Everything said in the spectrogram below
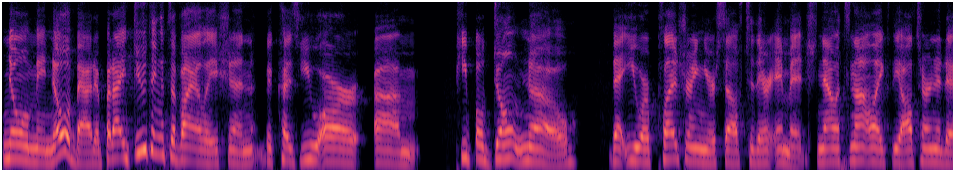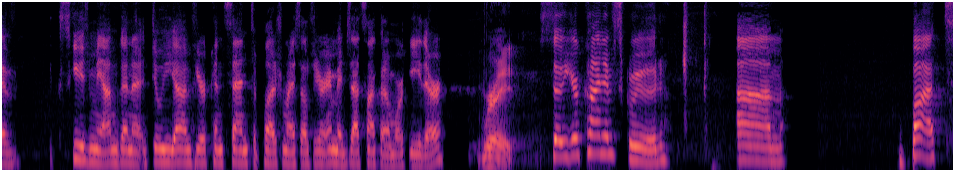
No one may know about it, but I do think it's a violation because you are. Um, people don't know that you are pleasuring yourself to their image. Now it's not like the alternative. Excuse me, I'm gonna. Do you have your consent to pleasure myself to your image? That's not gonna work either. right. So you're kind of screwed. Um, but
